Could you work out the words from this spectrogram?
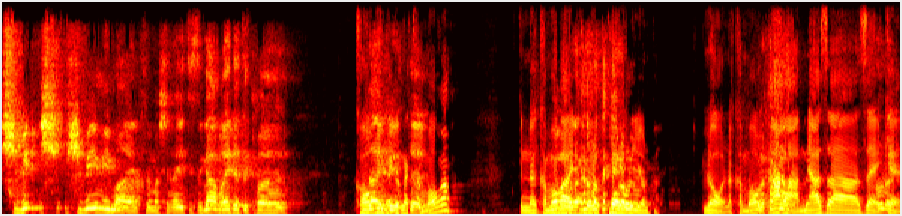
שביעי ממייל, זה מה שראיתי, זה גם, ראיתי את זה כבר, קורבין נגד. נקמורה? נקמורה הוא היה מול לו את אפולו הכסף. מיליון. לא, נקמורה, אה, מאז הזה, כן.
